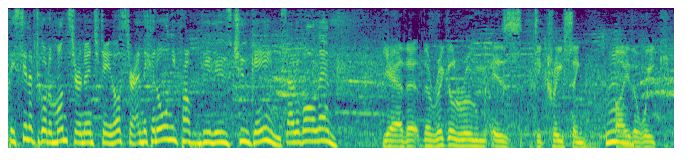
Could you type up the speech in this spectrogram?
They still have to go to Munster and entertain Ulster. And they can only probably lose two games out of all them. Yeah, the, the wriggle room is decreasing hmm. by the week.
